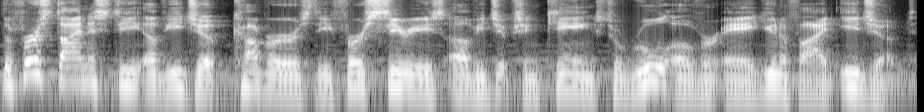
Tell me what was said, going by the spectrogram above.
The first dynasty of Egypt covers the first series of Egyptian kings to rule over a unified Egypt.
